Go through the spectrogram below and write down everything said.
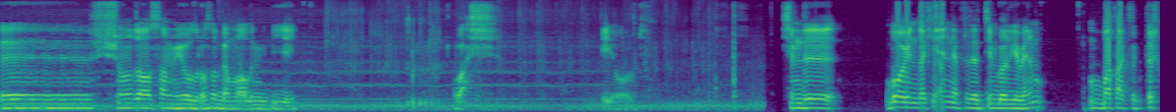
Ee, şunu da alsam iyi olur aslında ben bunu aldığım gibi yiyeyim. Vaş. İyi oldu. Şimdi bu oyundaki en nefret ettiğim bölge benim bataklıktır.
